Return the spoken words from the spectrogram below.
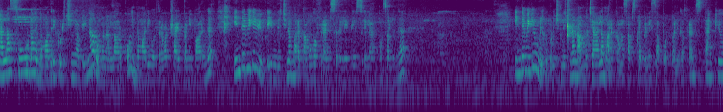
நல்லா சூடாக இந்த மாதிரி குடிச்சிங்க அப்படின்னா ரொம்ப நல்லாயிருக்கும் இந்த மாதிரி ஒரு தடவை ட்ரை பண்ணி பாருங்கள் இந்த வீடியோ எப்படி இருந்துச்சுன்னா மறக்காம உங்கள் ஃப்ரெண்ட்ஸ் ரிலேட்டிவ்ஸ் எல்லாருக்கும் சொல்லுங்கள் இந்த வீடியோ உங்களுக்கு பிடிச்சிருந்துச்சுன்னா நம்ம சேனலை மறக்காமல் சப்ஸ்கிரைப் பண்ணி சப்போர்ட் பண்ணுங்கள் ஃப்ரெண்ட்ஸ் தேங்க்யூ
